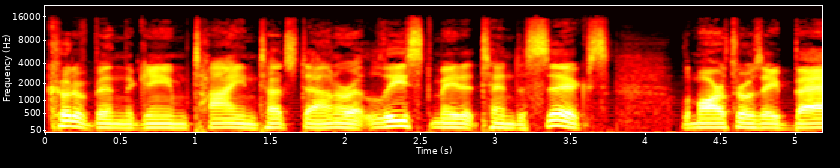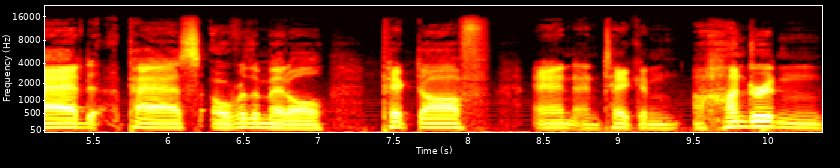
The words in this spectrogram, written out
could have been the game tying touchdown or at least made it 10 to 6 Lamar throws a bad pass over the middle picked off and and taken 100 and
